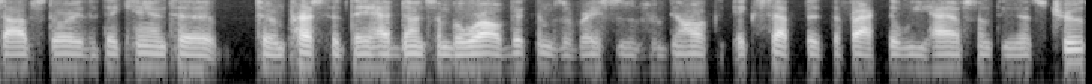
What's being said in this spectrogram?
sob story that they can to to impress that they have done some, but we're all victims of racism. We can all accept that the fact that we have something that's truth,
